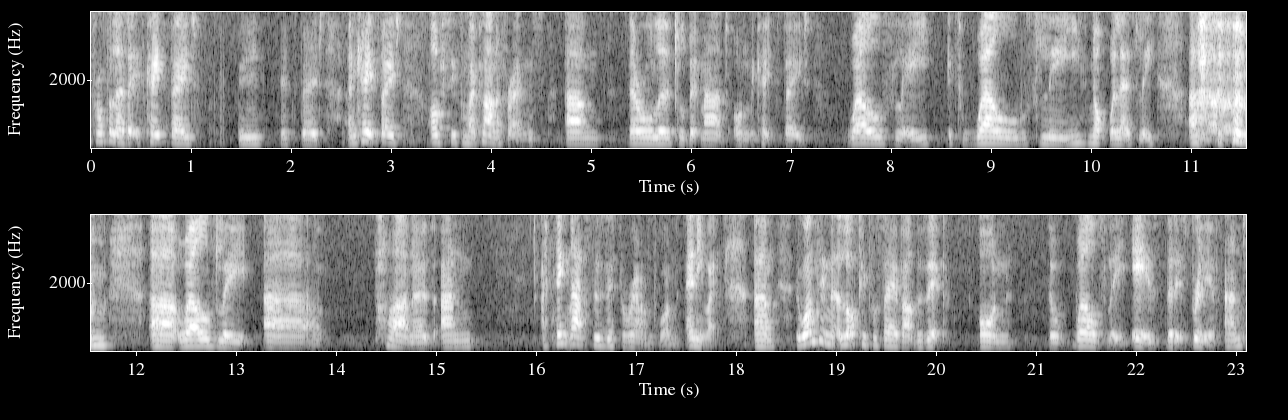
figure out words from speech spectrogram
proper leather. It's Kate Spade. See, Kate Spade, and Kate Spade. Obviously, for my planner friends, um, they're all a little bit mad on the Kate Spade. Wellesley, it's Wellesley, not Wellesley, um, uh, Wellesley uh, planners, and I think that's the zip around one. Anyway, um, the one thing that a lot of people say about the zip on the Wellesley is that it's brilliant, and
